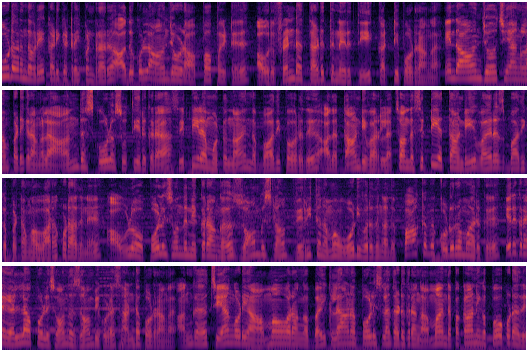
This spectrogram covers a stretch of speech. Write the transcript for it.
கூட இருந்தவரே கடிக்க ட்ரை பண்றாரு. அதுக்குள்ள ஆஞ்சோட அப்பா போயிட்டு அவர் ஃப்ரெண்டை தடுத்து நிறுத்தி கட்டி போடுறாங்க. இந்த ஆஞ்சோ சியாங்லாம் படிக்கிறாங்களா அந்த ஸ்கூலை சுத்தி இருக்கிற சிட்டில மட்டும்தான் இந்த பாதிப்பு வருது. அதை தாண்டி வரல. சோ அந்த சிட்டியை தாண்டி வைரஸ் பாதிக்கப்பட்டவங்க வரக்கூடாதுன்னு அவ்வளோ போலீஸ் வந்து நிக்கிறாங்க. ஜாம்பிஸ்லாம் வெறித்தனமா ஓடி வருதுங்க. அது பார்க்கவே கொடூரமா இருக்கு. இருக்கிற எல்லா போலீஸும் அந்த ஜாம்பி கூட சண்டை போடுறாங்க. அங்க சியாங்கோடைய அம்மா வராங்க. பைக்ல ஆனா போலீஸ் எல்லாம் தடுக்கிறாங்க. அம்மா இந்த பக்கம்லாம் நீங்க போக கூடாது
